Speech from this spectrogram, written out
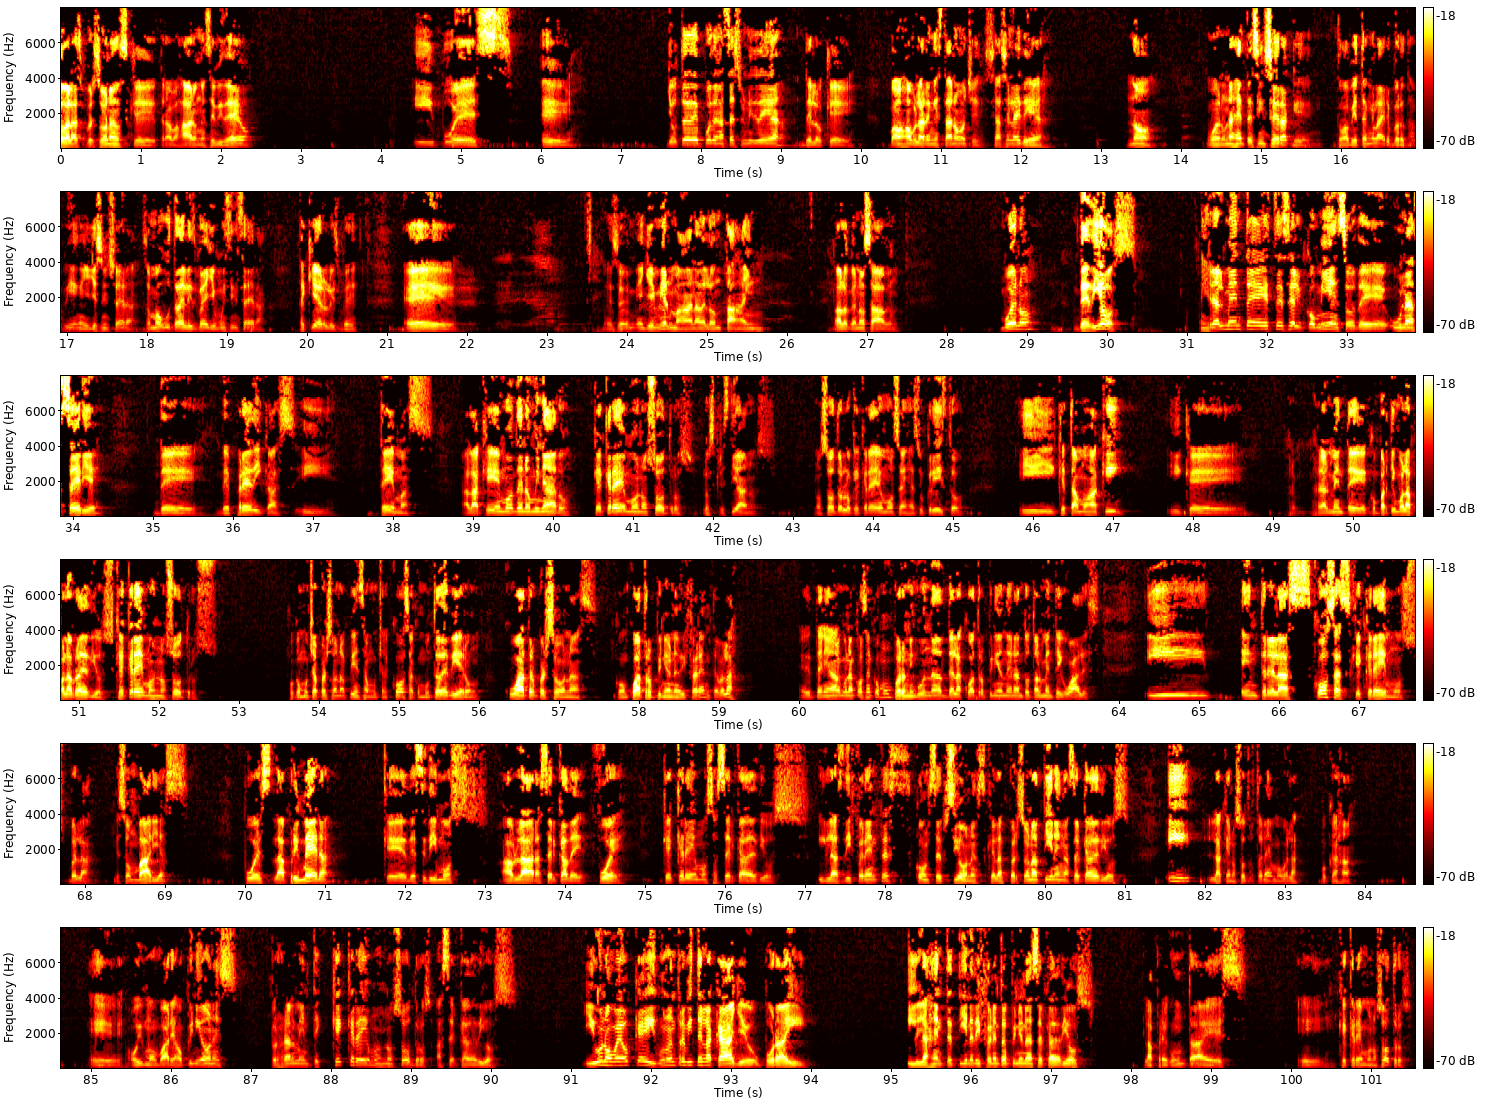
todas las personas que trabajaron ese video. Y pues, eh, ya ustedes pueden hacerse una idea de lo que vamos a hablar en esta noche. ¿Se hacen la idea? No. Bueno, una gente sincera que todavía está en el aire, pero está bien, ella es sincera. Eso me gusta de Lisbeth, es muy sincera. Te quiero, Lisbeth. Eh, eso es- ella es mi hermana de long time, para los que no saben. Bueno, de Dios. Y realmente este es el comienzo de una serie de, de prédicas y temas a la que hemos denominado ¿qué creemos nosotros, los cristianos? Nosotros los que creemos en Jesucristo y que estamos aquí y que realmente compartimos la palabra de Dios. ¿Qué creemos nosotros? Porque muchas personas piensan muchas cosas. Como ustedes vieron, cuatro personas con cuatro opiniones diferentes, ¿verdad? Eh, tenían alguna cosa en común, pero ninguna de las cuatro opiniones eran totalmente iguales. Y entre las cosas que creemos, ¿verdad? Que son varias, pues la primera que decidimos hablar acerca de fue qué creemos acerca de Dios y las diferentes concepciones que las personas tienen acerca de Dios y la que nosotros tenemos, ¿verdad? Porque, ajá, eh, oímos varias opiniones, pero realmente, ¿qué creemos nosotros acerca de Dios? Y uno ve, ok, uno entrevista en la calle o por ahí y la gente tiene diferentes opiniones acerca de Dios. La pregunta es, eh, ¿qué creemos nosotros?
